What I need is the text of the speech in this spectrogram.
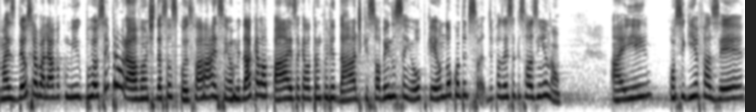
Mas Deus trabalhava comigo, porque eu sempre orava antes dessas coisas. Falava, ai, Senhor, me dá aquela paz, aquela tranquilidade que só vem do Senhor, porque eu não dou conta de fazer isso aqui sozinha, não. Aí conseguia fazer,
